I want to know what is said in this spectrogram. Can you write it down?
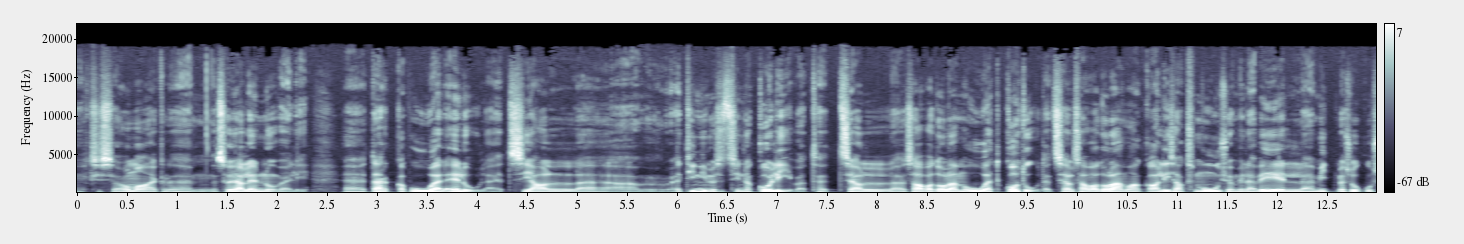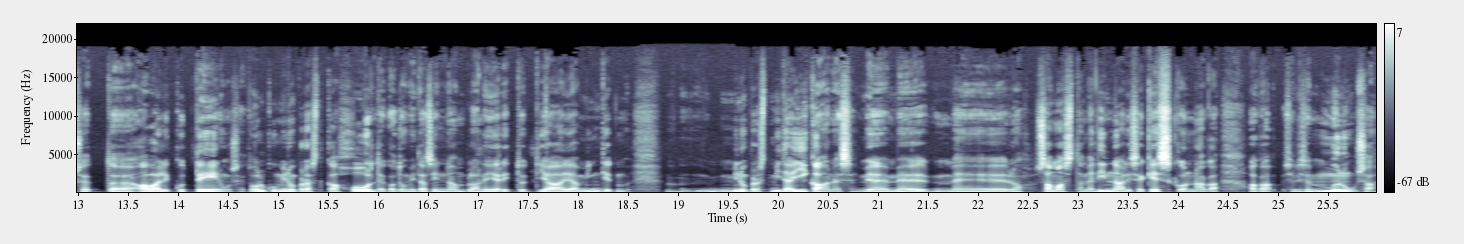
ehk siis see omaaegne sõjalennuväli äh, tärkab uuele elule, et seal, äh, et inimesed sinna kolivad, et seal saavad olema uued kodud, et seal saavad olema ka lisaks muuseumile veel mitmesugused avalikud teenused, olgu minu pärast ka hooldekodu, mida sinna on planeeritud ja, ja mingid, minu pärast mida iganes me, me, me noh, samastame linnalise keskkonnaga, aga sellise mõnusa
